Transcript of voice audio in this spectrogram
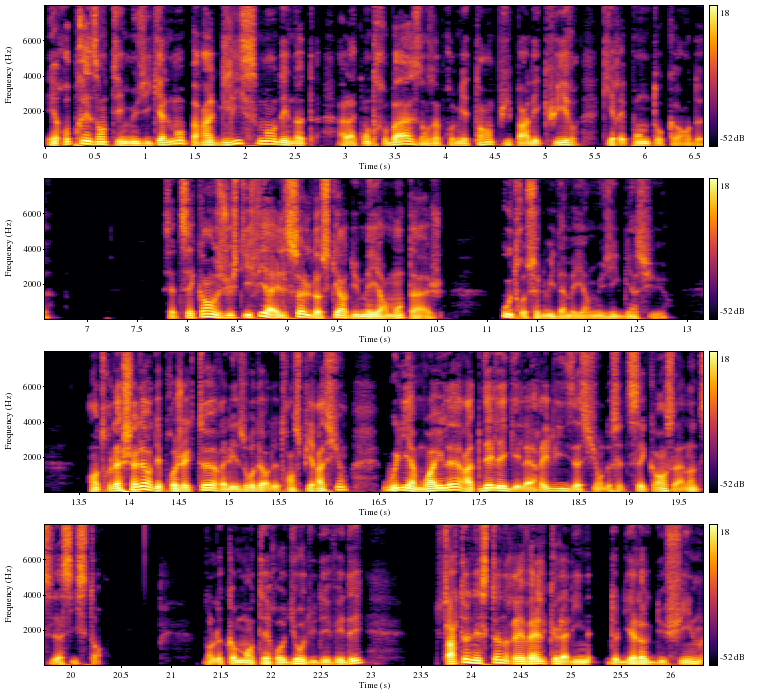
est représenté musicalement par un glissement des notes à la contrebasse dans un premier temps, puis par les cuivres qui répondent aux cordes. Cette séquence justifie à elle seule l'Oscar du meilleur montage, outre celui de la meilleure musique bien sûr. Entre la chaleur des projecteurs et les odeurs de transpiration, William Wyler a délégué la réalisation de cette séquence à l'un de ses assistants. Dans le commentaire audio du DVD, Charlton Heston révèle que la ligne de dialogue du film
